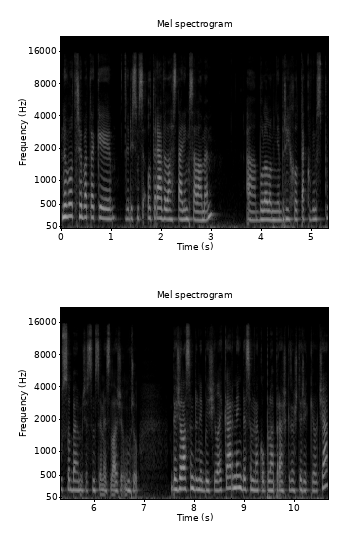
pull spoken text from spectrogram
Nebo třeba taky, když jsem se otrávila starým salamem a bolelo mě břicho takovým způsobem, že jsem si myslela, že umřu. Běžela jsem do nejbližší lékárny, kde jsem nakoupila prášky za 4 kilča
